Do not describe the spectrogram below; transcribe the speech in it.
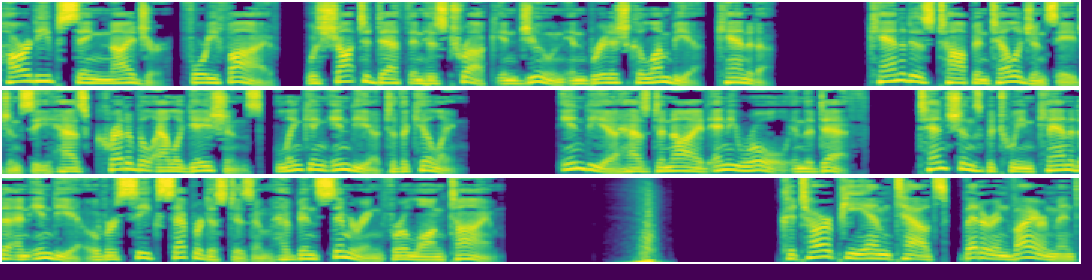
Hardeep Singh Nijjar, 45, was shot to death in his truck in June in British Columbia, Canada. Canada's top intelligence agency has credible allegations linking India to the killing. India has denied any role in the death. Tensions between Canada and India over Sikh separatism have been simmering for a long time. Qatar PM touts better environment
